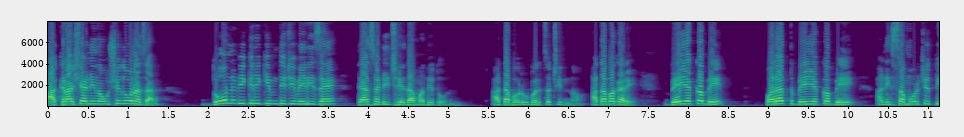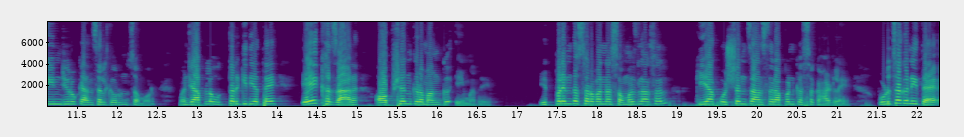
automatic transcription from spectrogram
अकराशे आणि नऊशे दोन हजार. दोन विक्री किमतीची बेरीज आहे त्यासाठी छेदामध्ये दोन. आता बरोबरचं चिन्ह. आता बघा रे बेयक बे परत बेयक बे आणि समोरचे तीन झिरो कॅन्सल करून समोर. म्हणजे आपलं उत्तर किती येत आहे एक हजार ऑप्शन क्रमांक ए मध्ये. इथपर्यंत सर्वांना समजलं असेल? की या क्वेश्चनचं आन्सर आपण कसं काढलंय? पुढचं गणित आहे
